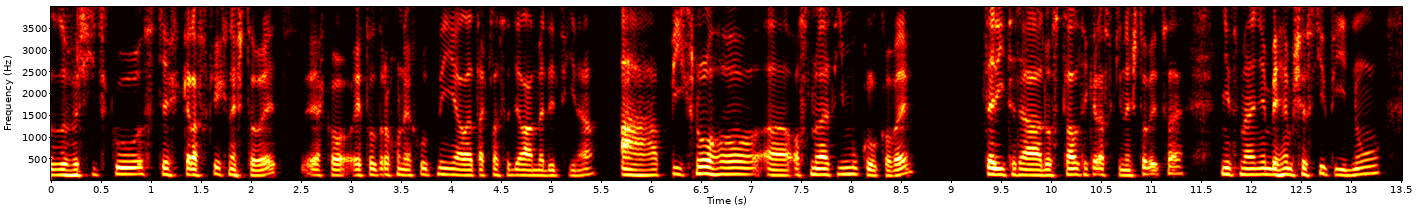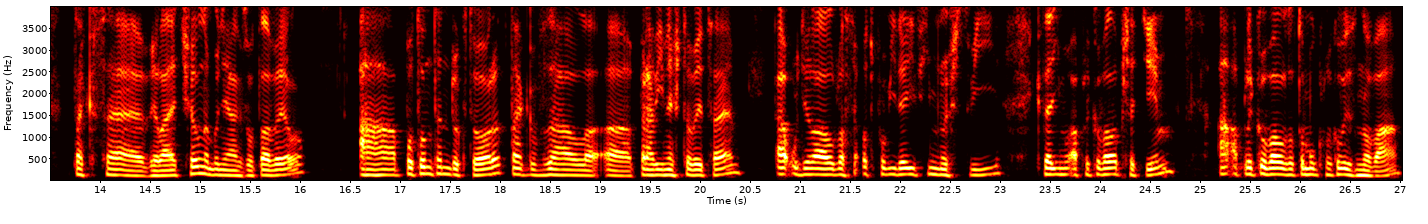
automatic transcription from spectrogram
z vřídku z těch kravských neštovic, jako je to trochu nechutný, ale takhle se dělá medicína, a píchnul ho osmiletýmu klukovi, který teda dostal ty kravské neštovice, nicméně během šesti týdnů tak se vyléčil nebo nějak zotavil a potom ten doktor tak vzal uh, pravý neštovice a udělal vlastně odpovídající množství, který mu aplikoval předtím a aplikoval to tomu klukovi znova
